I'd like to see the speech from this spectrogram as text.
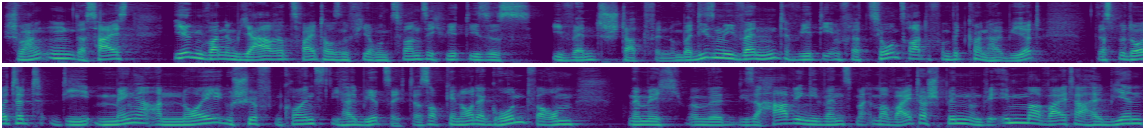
schwanken. Das heißt, irgendwann im Jahre 2024 wird dieses Event stattfinden. Und bei diesem Event wird die Inflationsrate von Bitcoin halbiert. Das bedeutet, die Menge an neu geschürften Coins, die halbiert sich. Das ist auch genau der Grund, warum nämlich, wenn wir diese Halving-Events mal immer weiter spinnen und wir immer weiter halbieren,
